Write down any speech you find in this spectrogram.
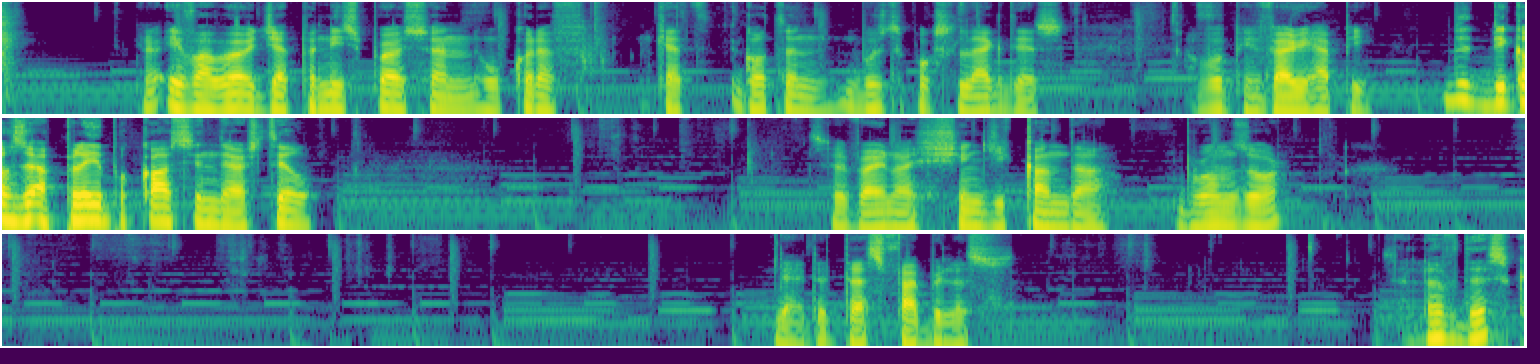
You know, if I were a Japanese person who could have get gotten booster box like this, I would be very happy. because there are playable cards in there still. It's a very nice Shinji Kanda Bronzor. Yeah, that, that's fabulous. It's a Luvdisc.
